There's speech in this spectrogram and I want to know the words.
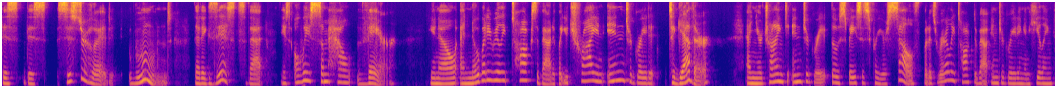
this, this sisterhood wound that exists that is always somehow there, you know, and nobody really talks about it, but you try and integrate it together and you're trying to integrate those spaces for yourself, but it's rarely talked about integrating and healing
